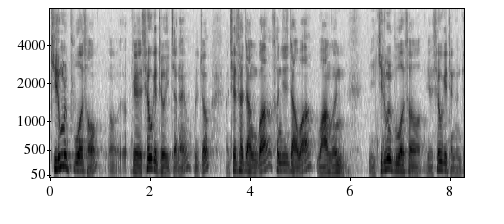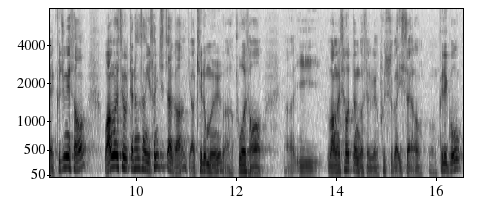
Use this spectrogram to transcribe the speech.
기름을 부어서 어, 이렇게 세우게 되어 있잖아요. 그렇죠? 제사장과 선지자와 왕은 이 기름을 부어서 예, 세우게 되는데 그 중에서 왕을 세울 때는 항상 이 선지자가 기름을 어, 부어서 어, 이 왕을 세웠던 것을 우리가 볼 수가 있어요. 어, 그리고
